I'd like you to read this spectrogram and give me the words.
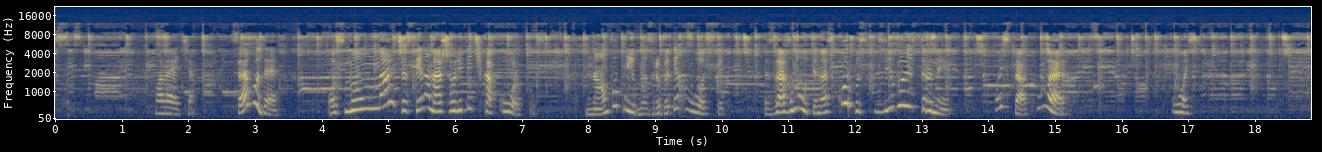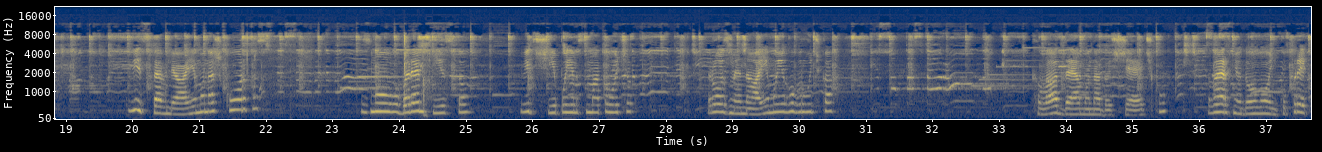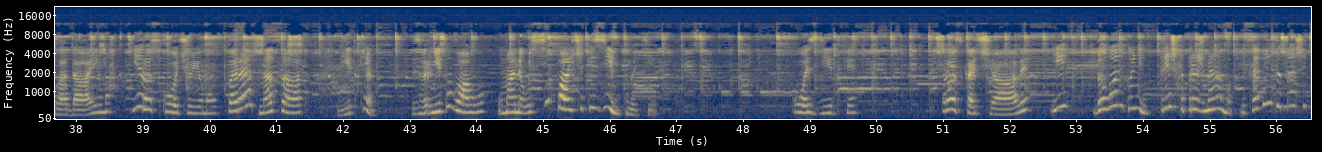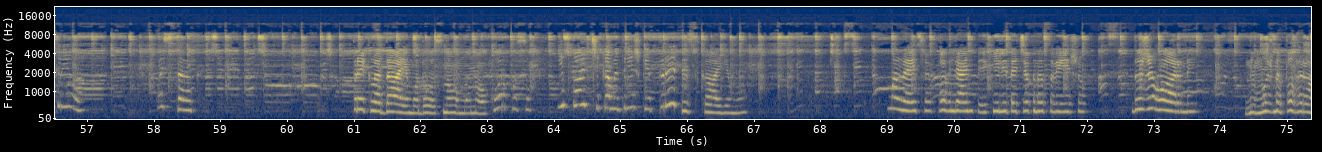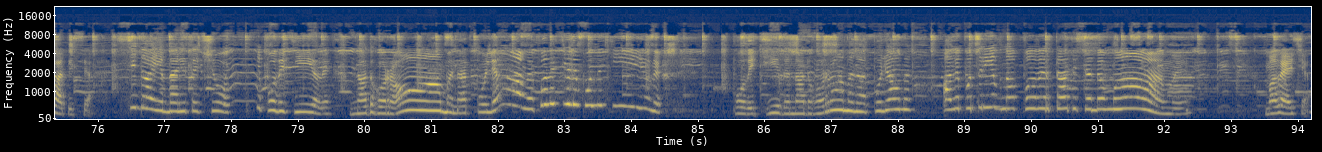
малеча. Це буде основна частина нашого літачка корпус. Нам потрібно зробити хвостик, загнути наш корпус з лівої сторони. Ось так, вверх. Ось. Відставляємо наш корпус. Знову беремо тісто, відщіпуємо сматочок, розминаємо його в ручках, кладемо на дощечку, верхню долоньку прикладаємо і розкочуємо вперед-назад. Дітки, зверніть увагу, у мене усі пальчики зімкнуті. Ось, дітки, розкачали і долонькою трішки прижмемо, і це вийдуть наші крила. Ось так. Прикладаємо до основного корпусу і пальчиками трішки притискаємо. Малеча, погляньте, який літачок нас вийшов. Дуже гарний. Не можна погратися. Сідаємо на літачок і полетіли над горами, над полями. Полетіли, полетіли. Полетіли над горами, над полями, але потрібно повертатися до мами. Малеча,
